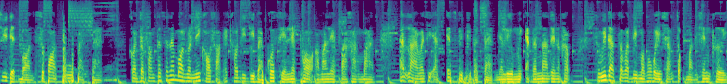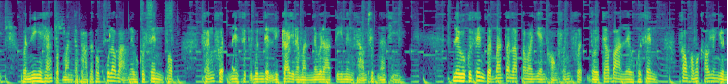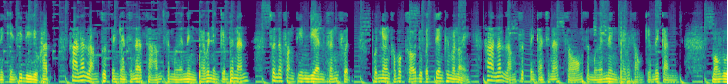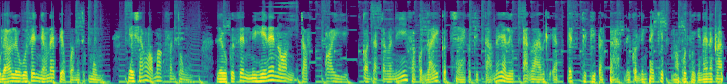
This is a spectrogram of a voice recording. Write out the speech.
ทีเด็ดบอลสปอร์ตพู88 ก่อนจะฟังทัศนบอลวันนี้ขอฝากให้เขาดีๆ แบบโคตรเสียนเรียกพ่อเอามาเรียกปลาข้างบ้าน แอดไลน์มาที่แอด spp88 อย่าลืมมีแอดด้านหน้าด้วยนะครับ สวีดัสสวัสดีมาพบกับเฮยช้างตกมันเช่นเคย วันนี้ช้างตกมันจะพาไปพบคู่ระหว่างเลเวอร์คูเซนพบแฟรงก์เฟิร์ตในศึกบุนเดสลีกาเยอรมันในเวลาตีหนึ่งสามสิบนาทีเลเวอร์คูเซนเปิดบ้านต้อนรับการมาเยือนของแฟรงก์เฟิร์ตโดยเจ้าบ้านเลเวอร์คูเซน ฟอร์มของพวกเขายังอยู่ในเกณฑ์ที่ดีอยู่ครับห้านัดหลังสุดเป็นการชนะ 3 เสมอ 1 แพ้ไป1เกมเท่านั้น ส่วนทางฝั่งทีมเยือนแฟรงก์เฟิร์ตผลงานของพวกเขาดูกระเตื้องขึ้นมาหน่อย5นัดหลังสุดเป็นการชนะ 2 เสมอ 1 แพ้ไป2เกมด้วยกัน มองดูแล้วเลวอร์คูเซนยังได้เปรียบกว่าในทุกมุมเยช้างหล่อมากฟันธงเลวอร์คูเซนมีเฮแน่นอนจัดไป ก่อนจากกันวันนี้ฝากกดไลค์ กดแชร์ กดติดตามและอย่าลืมแอดไลน์ไปที่แอด spp88 หรือกดลิงก์ใต้คลิปมาพูดคุยกันได้นะครับ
